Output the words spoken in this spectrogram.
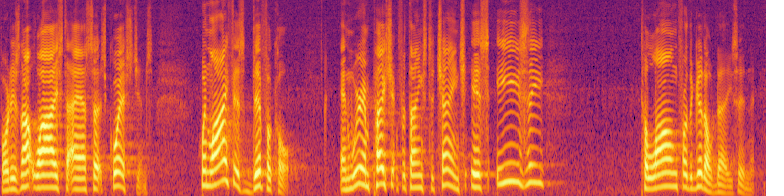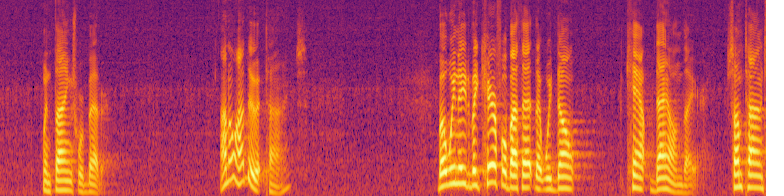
For it is not wise to ask such questions. When life is difficult and we're impatient for things to change, it's easy to long for the good old days, isn't it? When things were better. I know I do at times. But we need to be careful about that, that we don't camp down there. Sometimes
